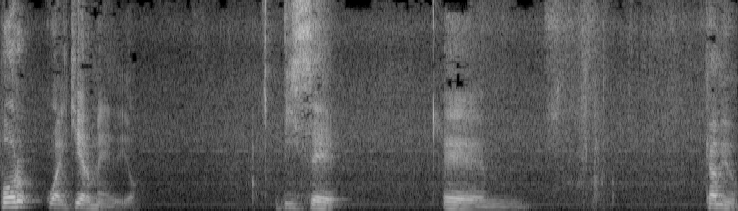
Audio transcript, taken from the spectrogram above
por cualquier medio. Dice eh, Camus.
